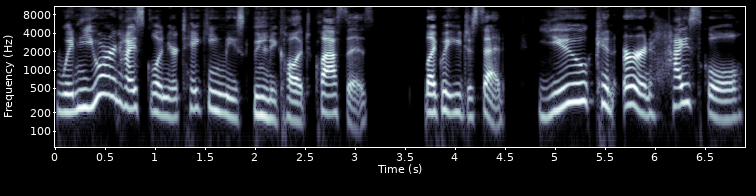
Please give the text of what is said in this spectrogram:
when you are in high school and you're taking these community college classes, like what you just said, you can earn high school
